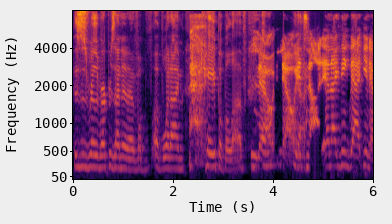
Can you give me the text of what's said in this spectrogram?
this is really representative of, of what I'm capable of. No, and, no, yeah. it's not. And I think that you know,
